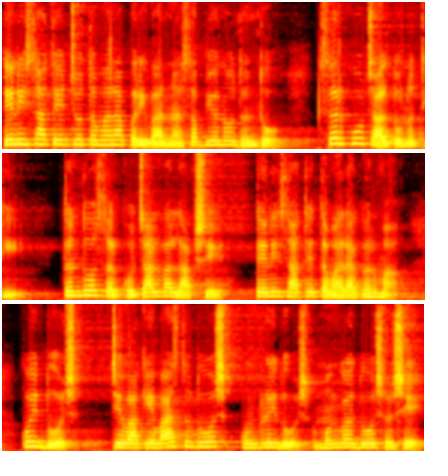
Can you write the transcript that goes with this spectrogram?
તેની સાથે જો તમારા પરિવારના સભ્યોનો ધંધો સરખો ચાલતો નથી, ધંધો સરખો ચાલવા લાગશે. તેની સાથે તમારા ઘરમાં કોઈ દોષ, જેવા કે વાસ્તુ દોષ, કુંડળી દોષ, મંગળ દોષ હશે.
